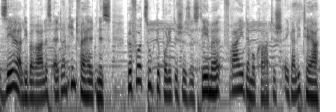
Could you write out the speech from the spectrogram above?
Sehr liberales Eltern-Kind-Verhältnis. Bevorzugte politische Systeme, frei, demokratisch, egalitär.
